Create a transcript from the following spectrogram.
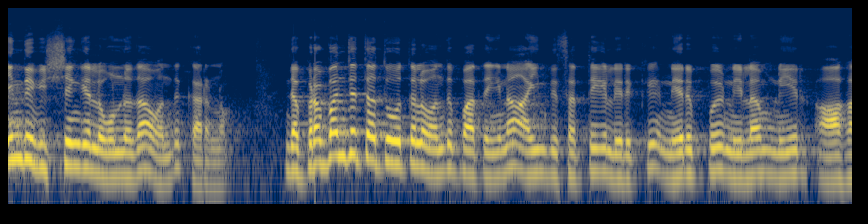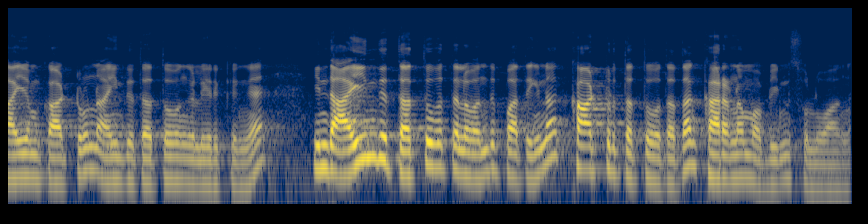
ஐந்து விஷயங்கள் ஒன்று தான் வந்து கரணம். இந்த பிரபஞ்ச தத்துவத்தில் வந்து பார்த்தீங்கன்னா ஐந்து சக்திகள் இருக்குது நெருப்பு நிலம் நீர் ஆகாயம் காற்றுன்னு ஐந்து தத்துவங்கள் இருக்குங்க. இந்த ஐந்து தத்துவத்தில் வந்து பார்த்தீங்கன்னா காற்று தத்துவத்தை தான் கரணம் அப்படின்னு சொல்லுவாங்க.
